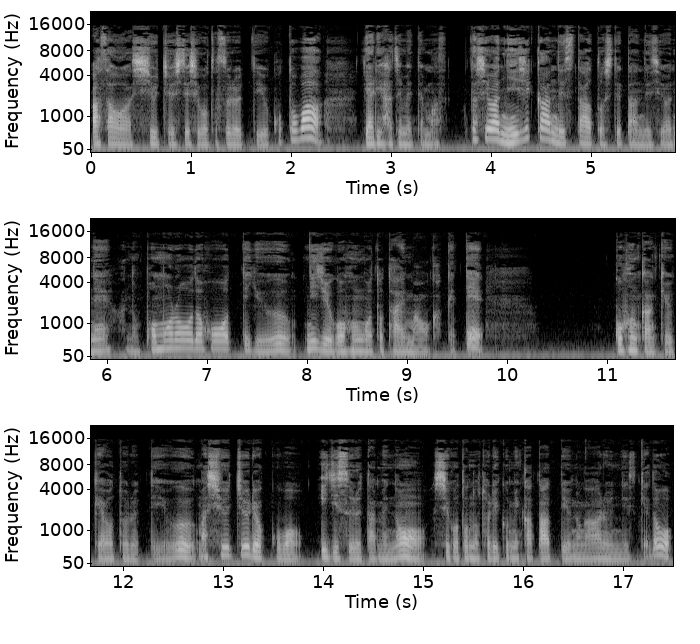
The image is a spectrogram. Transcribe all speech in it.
朝は集中して仕事するっていうことはやり始めてます。私は2時間でスタートしてたんですよね。あのポモロード法っていう25分ごとタイマーをかけて5分間休憩を取るっていう、まあ、集中力を維持するための仕事の取り組み方っていうのがあるんですけど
